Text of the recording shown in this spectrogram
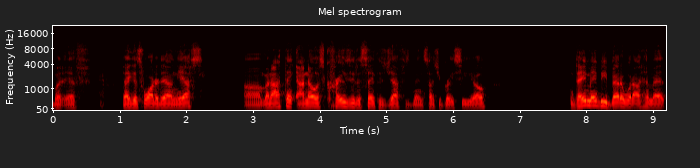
But if that gets watered down, yes. Um, and I think I know it's crazy to say because Jeff has been such a great CEO. They may be better without him at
